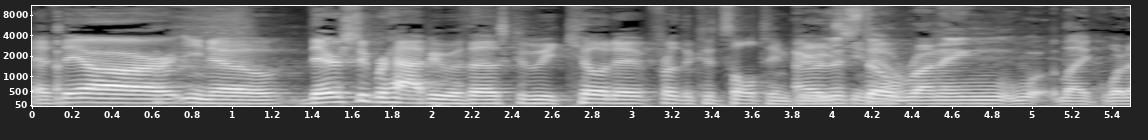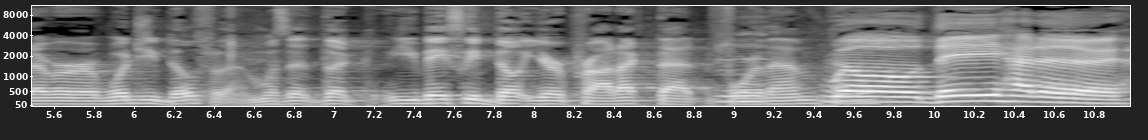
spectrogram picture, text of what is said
if they are, you know, they're super happy with us because we killed it for the consulting piece. Are they still know? running like whatever? What did you build for them? Was it the you basically built your product that for them? Mm, Well, they had a.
